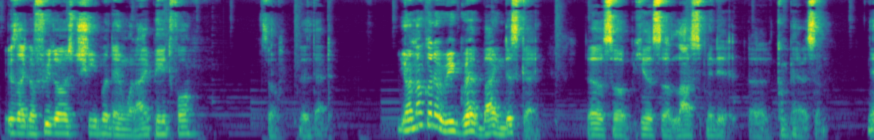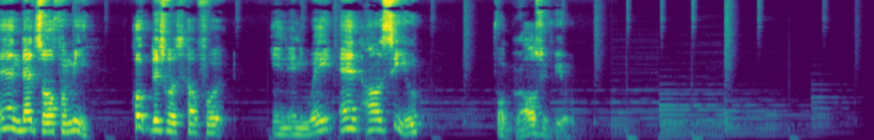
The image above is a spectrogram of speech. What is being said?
It's like a few dollars cheaper than what I paid for. So, there's that. You're not gonna regret buying this guy. So here's a last minute uh, comparison. And that's all for me. Hope this was helpful in any way and I'll see you for Brawls Review.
